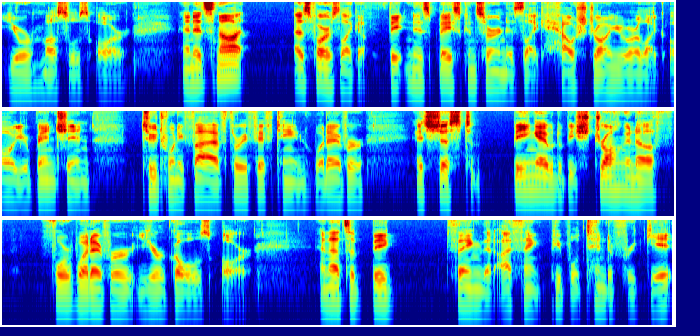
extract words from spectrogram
your muscles are. And it's not as far as like a fitness based concern, it's like how strong you are, like, oh, you're benching 225, 315, whatever. It's just being able to be strong enough for whatever your goals are. And that's a big thing that I think people tend to forget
